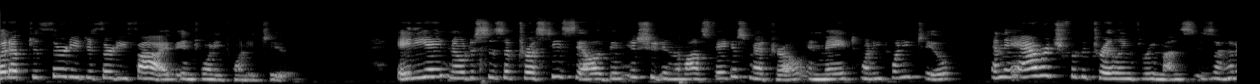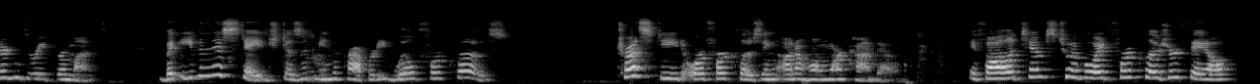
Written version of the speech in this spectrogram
but up to 30 to 35 in 2022. 88 notices of trustee sale have been issued in the Las Vegas Metro in May 2022, and the average for the trailing three months is 103 per month. But even this stage doesn't mean the property will foreclose. Trust deed or foreclosing on a home or condo. If all attempts to avoid foreclosure fail,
